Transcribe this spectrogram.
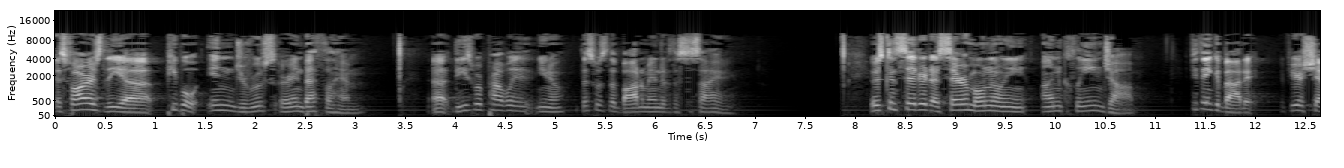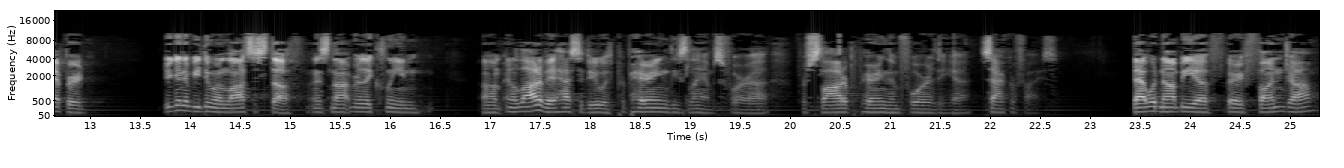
as far as the uh, people in Jerusalem or in Bethlehem, uh, these were probably, you know, this was the bottom end of the society. It was considered a ceremonially unclean job. If you think about it, if you're a shepherd, you're going to be doing lots of stuff, and it's not really clean. Um, and a lot of it has to do with preparing these lambs for uh, for slaughter, preparing them for the uh, sacrifice. That would not be a very fun job.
